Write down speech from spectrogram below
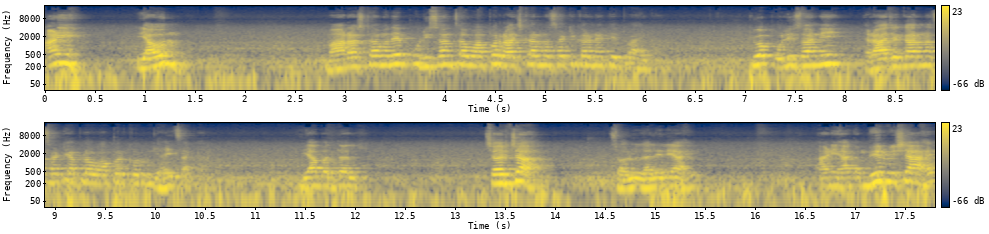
आणि यावरून महाराष्ट्रामध्ये पोलिसांचा वापर राजकारणासाठी करण्यात येतो आहे का? किंवा पोलिसांनी राजकारणासाठी आपला वापर करून घ्यायचा का? याबद्दल चर्चा चालू झालेली आहे. आणि हा गंभीर विषय आहे.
